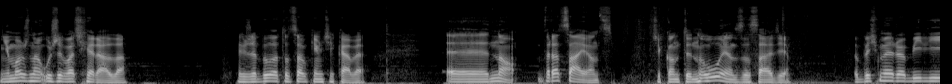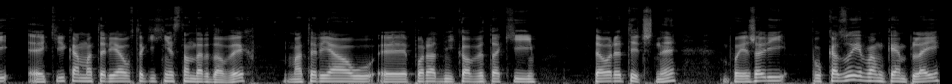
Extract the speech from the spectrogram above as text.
nie można używać Heralda. Także było to całkiem ciekawe. E, no, wracając, czy kontynuując w zasadzie, to byśmy robili e, kilka materiałów takich niestandardowych. Materiał e, poradnikowy taki teoretyczny, bo jeżeli pokazuję wam gameplay,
